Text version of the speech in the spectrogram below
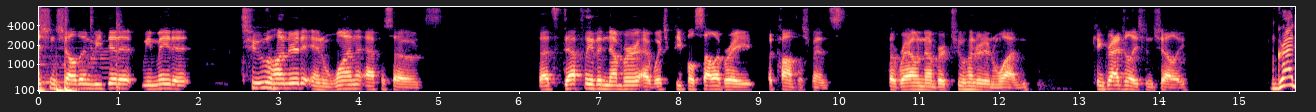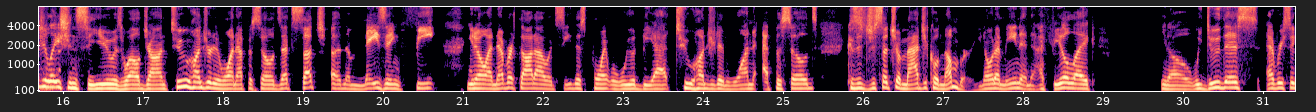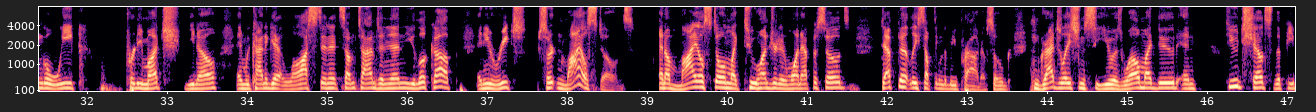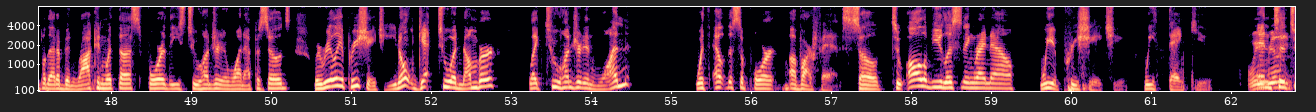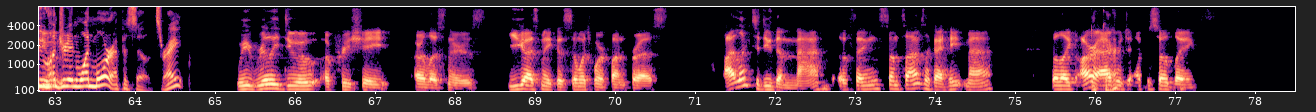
Congratulations, Sheldon. We did it. We made it 201 episodes. That's definitely the number at which people celebrate accomplishments. The round number 201. Congratulations, Shelly. Congratulations to you as well, John. 201 episodes. That's such an amazing feat. You know, I never thought I would see this point where we would be at 201 episodes because it's just such a magical number. You know what I mean? And I feel like, you know, we do this every single week pretty much, you know, and we kind of get lost in it sometimes. And then you look up and you reach certain milestones and a milestone like 201 episodes, definitely something to be proud of. So, congratulations to you as well, my dude. And huge shouts to the people that have been rocking with us for these 201 episodes. We really appreciate you. You don't get to a number like 201 without the support of our fans. So, to all of you listening right now, we appreciate you. We thank you. We and really to 201 do. more episodes, right? We really do appreciate our listeners you guys make this so much more fun for us. I like to do the math of things sometimes. Like I hate math, but like our okay. average episode length,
